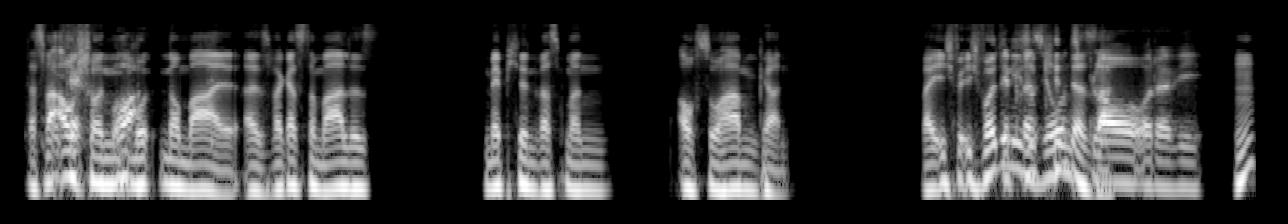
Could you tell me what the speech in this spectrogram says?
das war okay. auch schon Boah. normal. Also es war ganz normales Mäppchen, was man auch so haben kann. Weil ich, ich wollte nie so Kinder sein. Depressionsblau oder wie? Hm?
